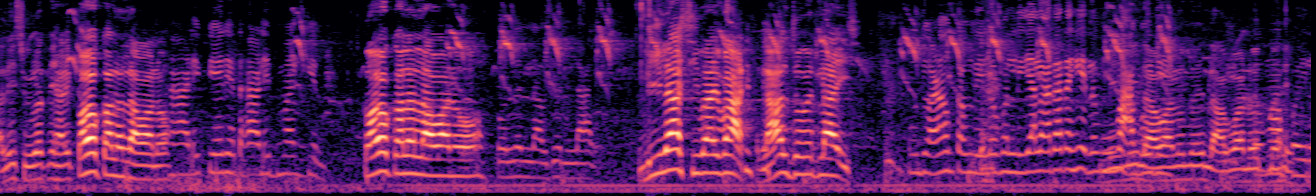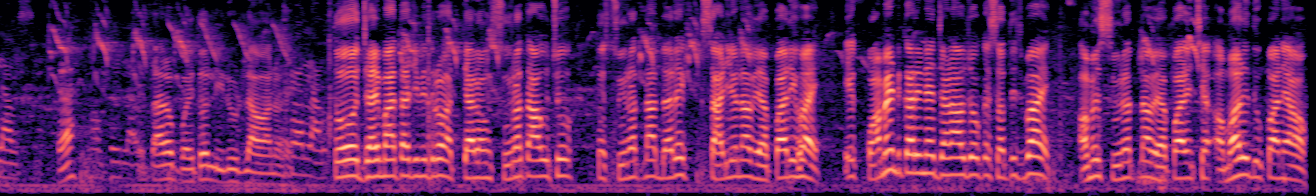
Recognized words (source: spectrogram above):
અલી સુરતની હાડી કયો કલર લાવવાનો? હાડી પહેરીએ તો હાડી જ કયો કલર લાવવાનો? કલર લાવજો લાલ. લીલા સિવાય વાત. લાલ જોવે આવીશ હું જાણો તમે લીલો પણ લઈ આલવાના નહીં એટલે હું વાપરું લાવવાનું નહીં લાવવાનો જ નહીં. ભાઈ હે? તારો ભાઈ તો લીલું જ લાવવાનો છે. તો જય માતાજી મિત્રો અત્યારે હું સુરત આવું છું. તો સુરતના દરેક સાડીઓના વેપારી હોય એ કોમેન્ટ કરીને જણાવજો કે સતીશભાઈ અમે સુરતના વેપારી છે અમારી દુકાને આવો.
